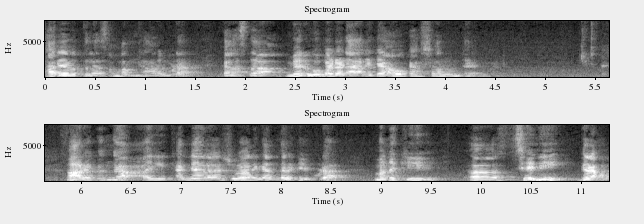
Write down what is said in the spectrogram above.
భార్యాభర్తల సంబంధాలు కూడా కాస్త మెరుగుపడడానికి అవకాశాలు ఉంటాయన్నమాట. ఆ రకంగా ఈ కన్యా రాశి వారికి అందరికీ కూడా మనకి శని గ్రహం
